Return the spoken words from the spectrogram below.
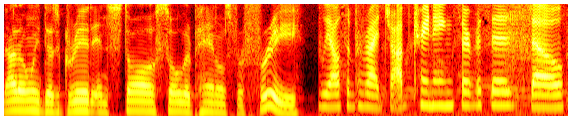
Not only does Grid install solar panels for free, we also provide job training services. So,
